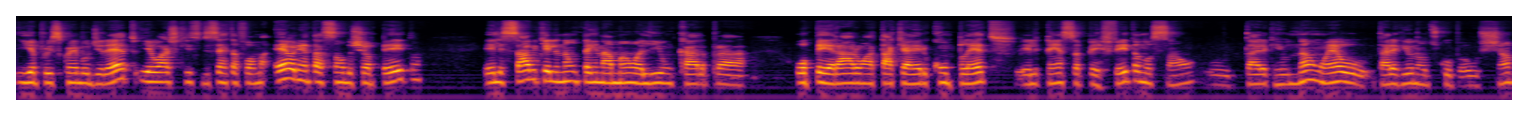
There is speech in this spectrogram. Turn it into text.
ia para o scramble direto, e eu acho que isso, de certa forma, é orientação do Sean Payton. Ele sabe que ele não tem na mão ali um cara para operar um ataque aéreo completo. Ele tem essa perfeita noção. O Tyreek Hill não é o. Tyreek Hill, não, desculpa. O Sean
